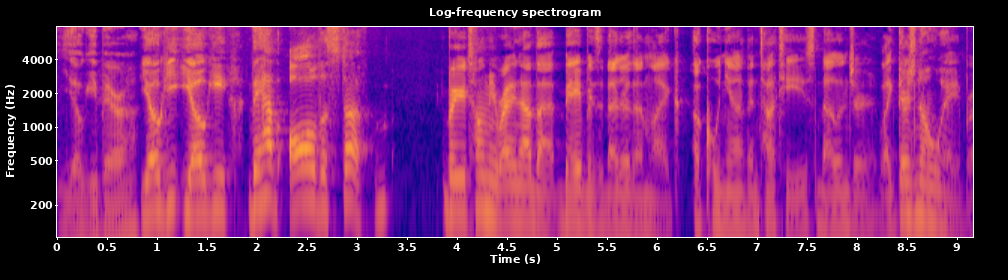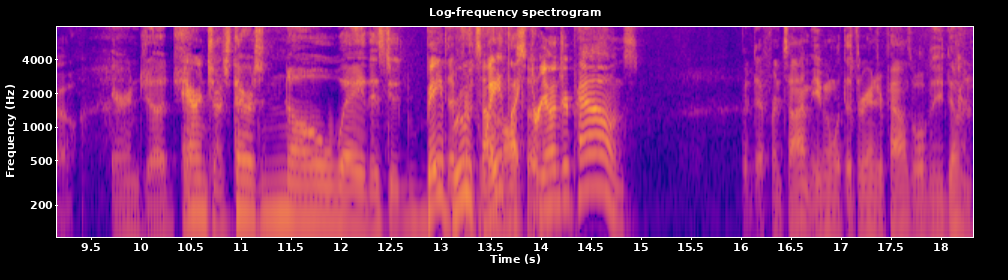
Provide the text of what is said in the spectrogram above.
Yogi Berra. Yogi, Yogi, they have all the stuff. But you're telling me right now that Babe is better than like Acuna, than Tatis, Bellinger. Like, there's no way, bro. Aaron Judge. Aaron Judge, there's no way this dude. Babe Different Ruth time weighed like also. 300 pounds. But different time, even with the 300 pounds, what was he doing?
